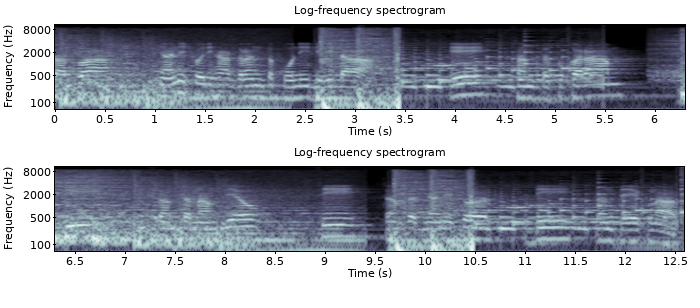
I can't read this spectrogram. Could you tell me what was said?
सातवा ज्ञानेश्वरी हा ग्रंथ कोणी लिहिला? ए संत तुकाराम बी संत नामदेव सी संत ज्ञानेश्वर डी संत एकनाथ.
